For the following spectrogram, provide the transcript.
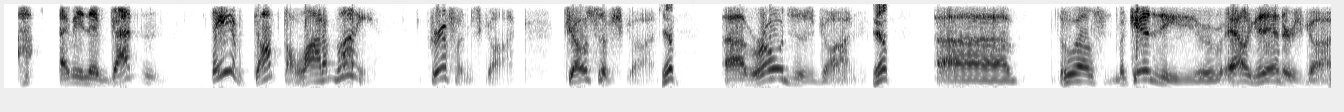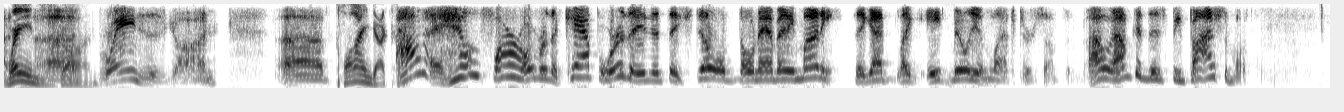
I mean, they've gotten. They have dumped a lot of money. Griffen's gone. Joseph's gone. Yep. Uh, Rhodes is gone. Yep. Uh, who else? Mackensie, Alexander's gone. Waynes uh, gone. Waynes is gone. Uh, Kline got cut. How the hell far over the cap were they that they still don't have any money? They got like eight billion left or something. How how could this be possible?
